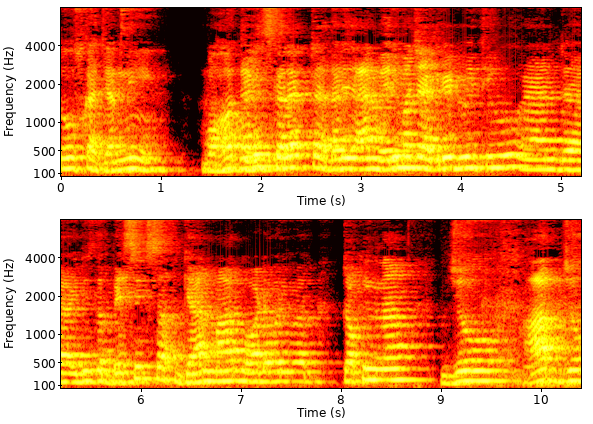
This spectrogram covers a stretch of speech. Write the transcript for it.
तो उसका जर्नी बहुत correct. Uh, That is, I am very much agreed with you, and uh, it is the basics of ज्ञान मार्ग whatever you are टॉकिंग ना जो आप जो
